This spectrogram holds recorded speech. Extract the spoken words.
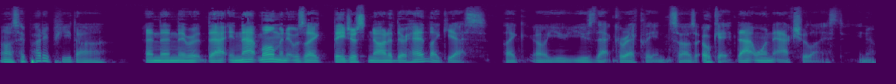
"Oh, separepida." And then they were that in that moment, it was like they just nodded their head, like yes, like oh, you used that correctly. And so I was like, okay, that one actualized, you know.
